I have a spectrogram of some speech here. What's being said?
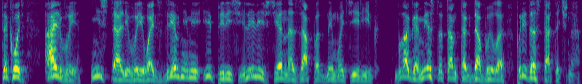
Так вот, альвы не стали воевать с древними и переселили все на западный материк. Благо, места там тогда было предостаточно.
